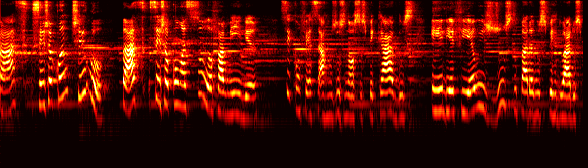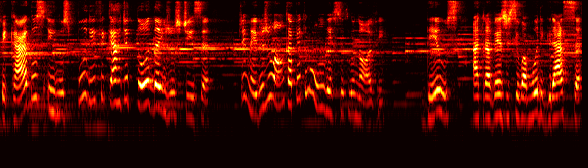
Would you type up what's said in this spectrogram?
Paz seja contigo, paz seja com a sua família. Se confessarmos os nossos pecados, Ele é fiel e justo para nos perdoar os pecados e nos purificar de toda injustiça. 1 João capítulo 1, versículo 9. Deus, através de seu amor e graça,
